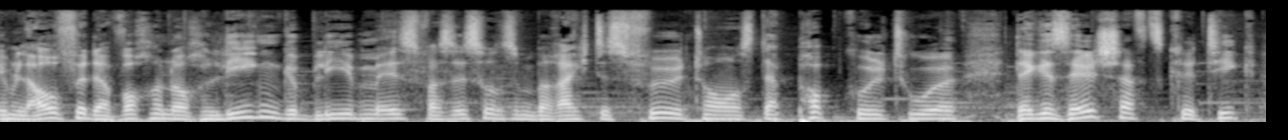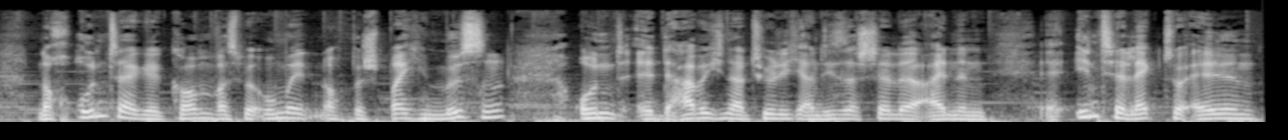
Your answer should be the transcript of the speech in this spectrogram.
im Laufe der Woche noch liegen geblieben ist. Was ist uns im Bereich des Feuilletons, der Popkultur, der Gesellschaftskritik noch untergekommen, was wir unbedingt noch besprechen müssen. Und äh, da habe ich natürlich an dieser Stelle einen äh, intellektuellen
